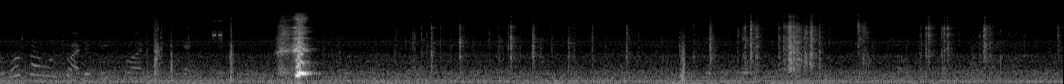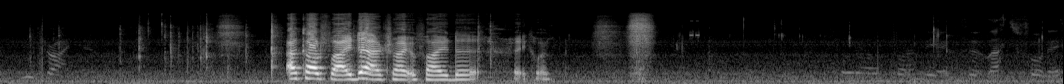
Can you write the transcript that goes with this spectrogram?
I love how we're trying to be funny. You trying to. I can't find it, I'll try to find it. Right, come on. Put off on the exit, that's funny.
